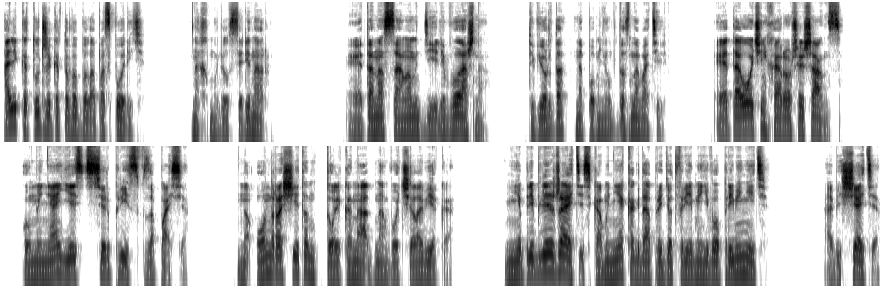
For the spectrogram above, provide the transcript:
Алика тут же готова была поспорить. Нахмурился Ренар. Это на самом деле важно, твердо напомнил дознаватель. Это очень хороший шанс. У меня есть сюрприз в запасе. Но он рассчитан только на одного человека. Не приближайтесь ко мне, когда придет время его применить. Обещайте.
